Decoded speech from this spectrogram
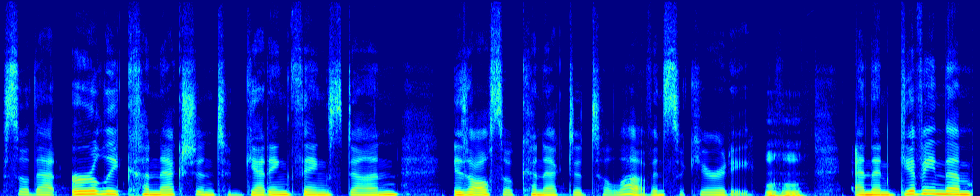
So that early connection to getting things done is also connected to love and security. Mm-hmm. And then giving them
